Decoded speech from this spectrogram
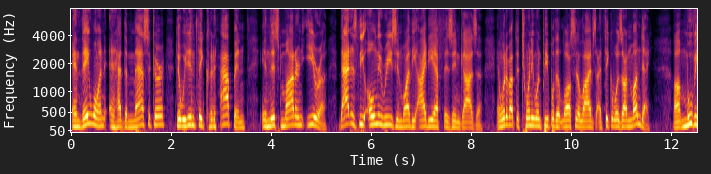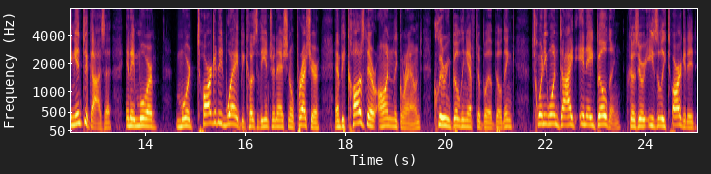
And they won and had the massacre that we didn't think could happen in this modern era. That is the only reason why the IDF is in Gaza. And what about the 21 people that lost their lives? I think it was on Monday, uh, moving into Gaza in a more more targeted way because of the international pressure and because they're on the ground clearing building after building. 21 died in a building because they were easily targeted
